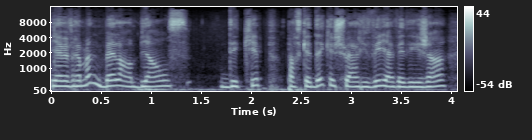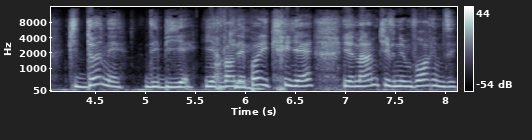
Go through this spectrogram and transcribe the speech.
il y avait vraiment une belle ambiance d'équipe parce que dès que je suis arrivée, il y avait des gens qui donnaient des billets. Ils Ok. revendaient pas, ils criaient. Il y a une madame qui est venue me voir et me dit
